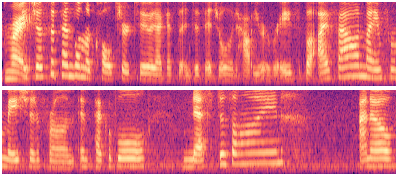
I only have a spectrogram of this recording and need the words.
right. It just depends on the culture too, and I guess the individual and how you were raised. But I found my information from Impeccable Nest Design. I know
